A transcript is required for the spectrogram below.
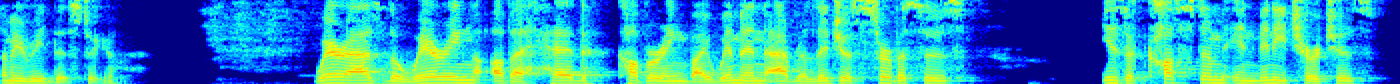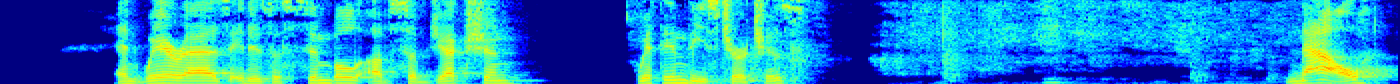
Let me read this to you. Whereas the wearing of a head covering by women at religious services is a custom in many churches, and whereas it is a symbol of subjection within these churches, now,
